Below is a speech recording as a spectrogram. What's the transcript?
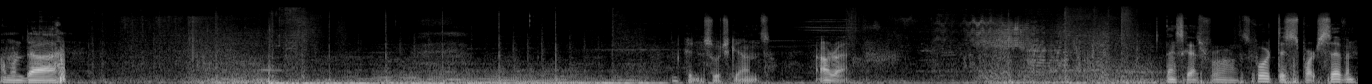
I'm gonna die. Couldn't switch guns. Alright. Thanks guys for all the support. This is part seven.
